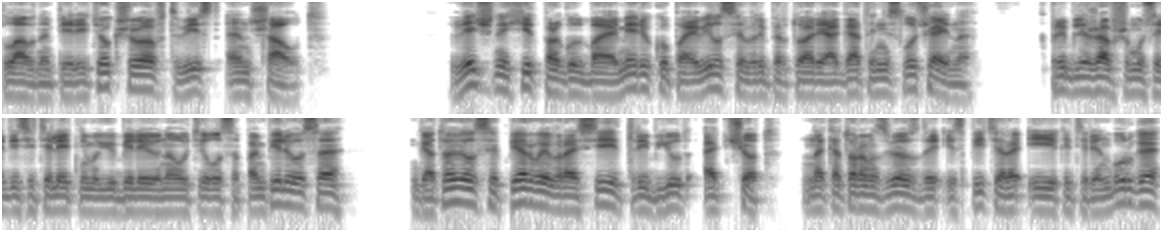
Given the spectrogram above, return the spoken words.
плавно перетекшего в «Twist and Shout». Вечный хит про «Гудбай Америку» появился в репертуаре Агаты не случайно. К приближавшемуся десятилетнему юбилею Наутилуса Помпилиуса готовился первый в России трибьют-отчет, на котором звезды из Питера и Екатеринбурга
